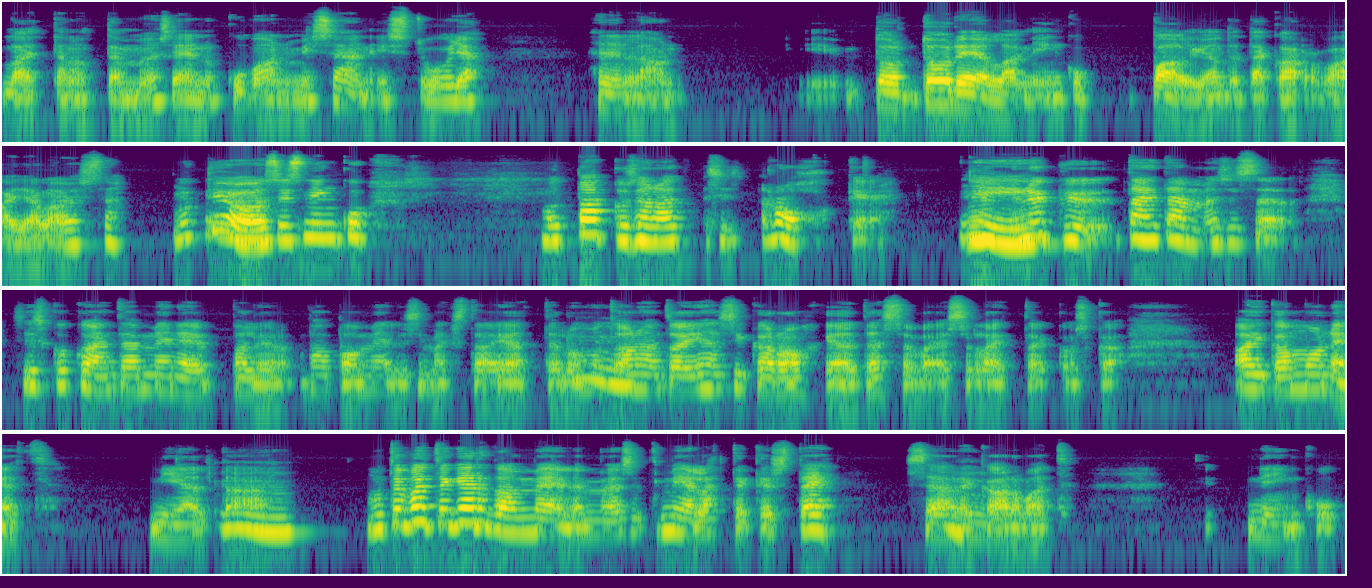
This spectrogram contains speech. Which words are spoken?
laittanut tämmöisen kuvan, missä hän istuu ja hänellä on to- todella niin kuin, paljon tätä karvaa jaloissa. Mutta Mm. joo, siis niinku, Mutta pakko sanoa, että siis rohkea. Niin. Nyky, tai tämmöisessä, siis koko ajan tämä menee paljon vapaamielisemmäksi tämä ajattelu, mm. Mutta onhan toi ihan sikarohkea tässä vaiheessa laittaa, koska aika monet mieltää. Mm. Mutta voitte kertoa meille myös, että miellättekö te säärikarvat mm. niin kuin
